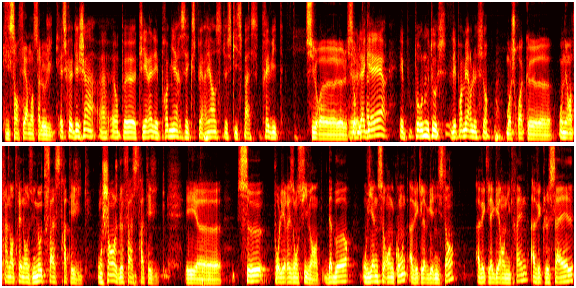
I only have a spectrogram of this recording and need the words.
qu'il s'enferme dans sa logique. Est-ce que déjà, euh, on peut tirer les premières expériences de ce qui se passe très vite? Sur, euh, sur la guerre et pour nous tous, les premières leçons Moi, je crois qu'on est en train d'entrer dans une autre phase stratégique. On change de phase stratégique. Et euh, ce, pour les raisons suivantes. D'abord, on vient de se rendre compte avec l'Afghanistan, avec la guerre en Ukraine, avec le Sahel,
